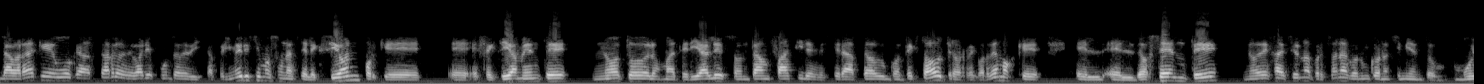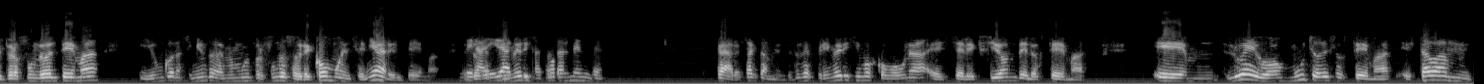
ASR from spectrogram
la verdad que hubo que adaptarlo desde varios puntos de vista. Primero hicimos una selección porque eh, efectivamente no todos los materiales son tan fáciles de ser adaptados de un contexto a otro. Recordemos que el docente no deja de ser una persona con un conocimiento muy profundo del tema y un conocimiento también muy profundo sobre cómo enseñar el tema. De la didáctica, totalmente. Claro, exactamente. Entonces, primero hicimos como una eh, selección de los temas. Eh, luego, muchos de esos temas estaban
